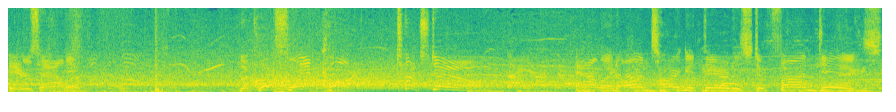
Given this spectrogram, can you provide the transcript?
Here's Allen. The quick slant caught. Touchdown. Allen on target there to Stefon Diggs.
